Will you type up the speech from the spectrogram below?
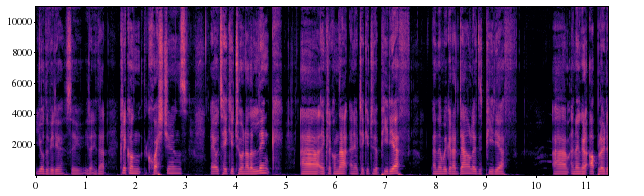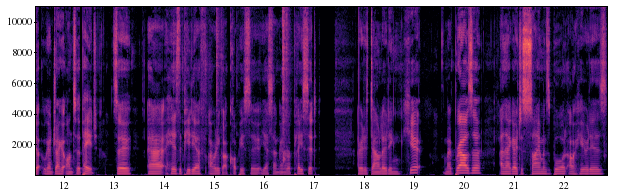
you're the video, so you don't need that. Click on questions. It'll take you to another link. Uh, click on that, and it'll take you to a PDF. And then we're going to download this PDF, um, and then we're going to upload it. We're going to drag it onto the page. So uh, here's the PDF. I already got a copy, so yes, I'm going to replace it. I it is downloading here on my browser, and then I go to Simon's board. Oh, here it is.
